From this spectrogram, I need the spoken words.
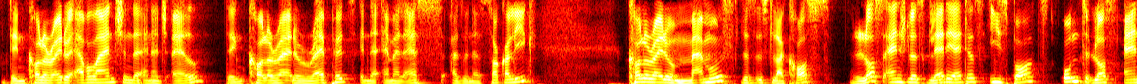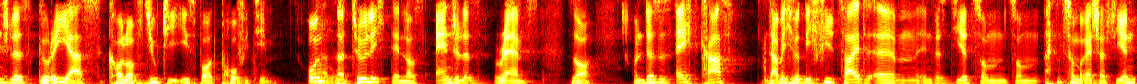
den Colorado Avalanche in der NHL, den Colorado Rapids in der MLS, also in der Soccer League, Colorado Mammoth, das ist Lacrosse, Los Angeles Gladiators Esports und Los Angeles Guerrillas Call of Duty Esport Profiteam. Und Wahnsinn. natürlich den Los Angeles Rams. So, und das ist echt krass. Da habe ich wirklich viel Zeit ähm, investiert zum, zum, zum Recherchieren.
